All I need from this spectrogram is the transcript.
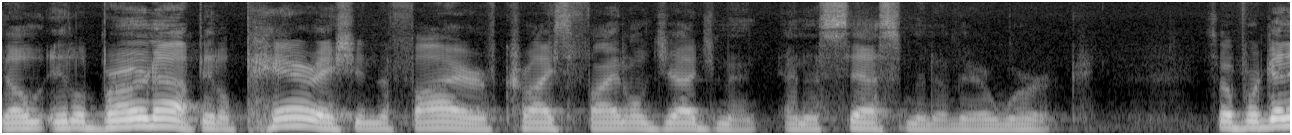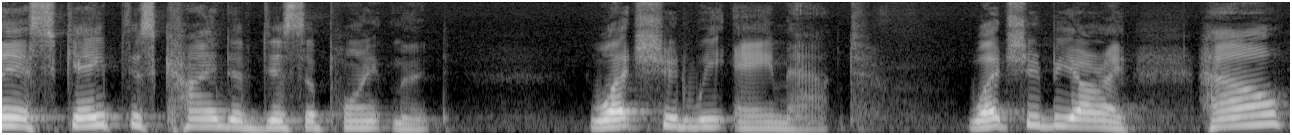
They'll, it'll burn up, it'll perish in the fire of Christ's final judgment and assessment of their work. So, if we're going to escape this kind of disappointment, what should we aim at? What should be our aim? How?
